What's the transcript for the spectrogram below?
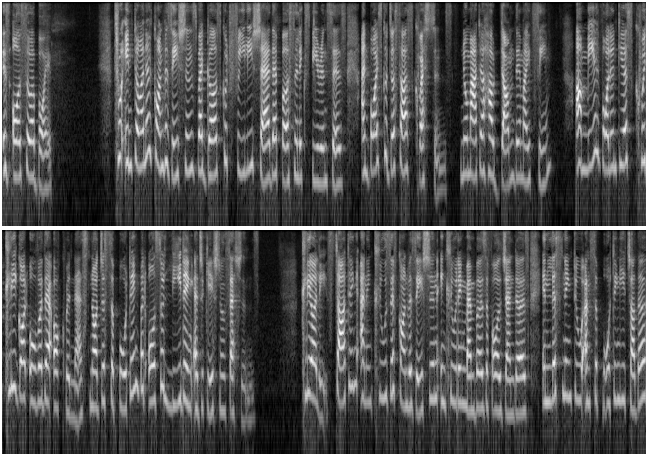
is also a boy. Through internal conversations where girls could freely share their personal experiences and boys could just ask questions, no matter how dumb they might seem, our male volunteers quickly got over their awkwardness, not just supporting, but also leading educational sessions. Clearly, starting an inclusive conversation, including members of all genders, in listening to and supporting each other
